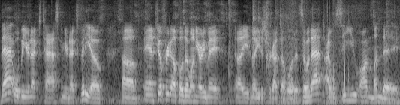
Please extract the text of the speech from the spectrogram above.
that will be your next task in your next video. Um, and feel free to upload that one you already made, uh, even though you just forgot to upload it. So with that, I will see you on Monday.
